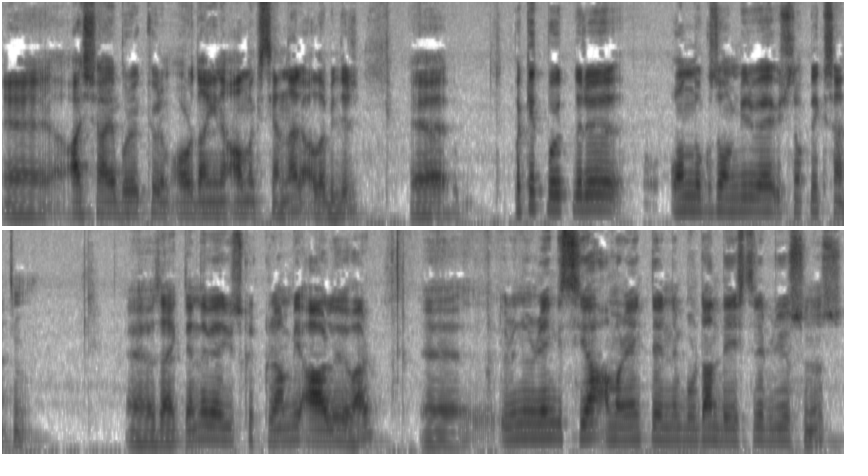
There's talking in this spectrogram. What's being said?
e, aşağıya bırakıyorum. Oradan yine almak isteyenler alabilir. E, paket boyutları 19-11 ve 3.2 santim e, özelliklerinde ve 140 gram bir ağırlığı var. E, ürünün rengi siyah ama renklerini buradan değiştirebiliyorsunuz.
